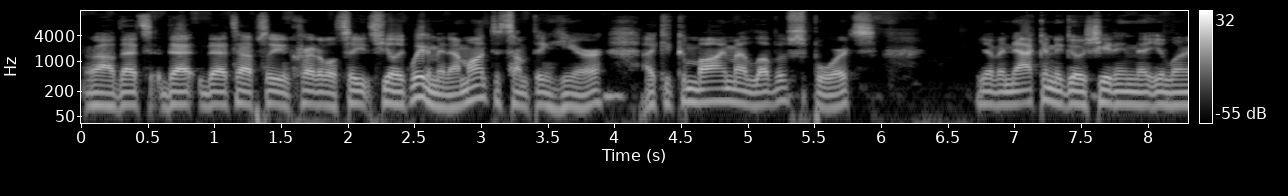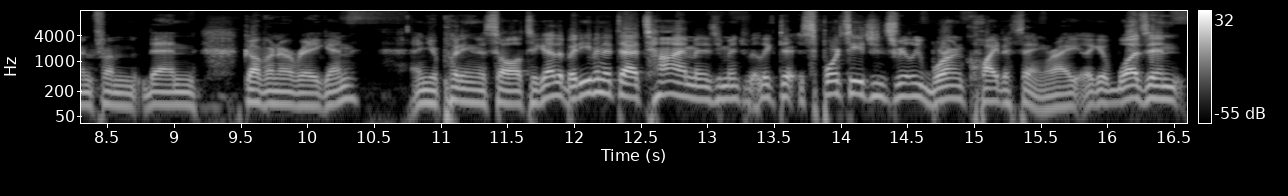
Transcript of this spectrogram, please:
Wow, that's that that's absolutely incredible. So you're like, wait a minute, I'm onto something here. I could combine my love of sports. You have a knack of negotiating that you learned from then Governor Reagan, and you're putting this all together. But even at that time, as you mentioned, like sports agents really weren't quite a thing, right? Like it wasn't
